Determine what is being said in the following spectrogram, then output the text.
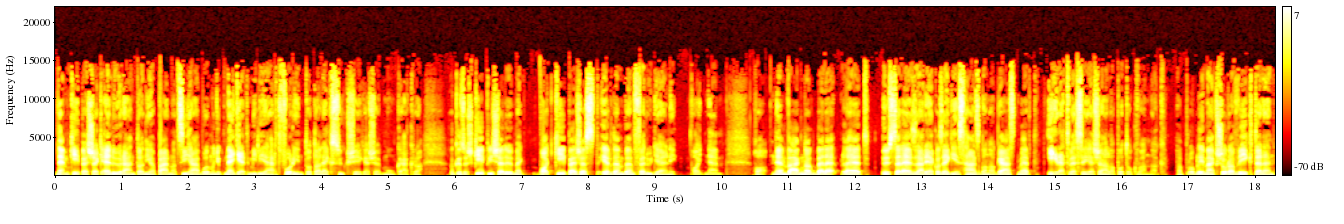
nem képesek előrántani a párna cihából mondjuk negyed milliárd forintot a legszükségesebb munkákra. A közös képviselő meg vagy képes ezt érdemben felügyelni, vagy nem. Ha nem vágnak bele, lehet ősszel elzárják az egész házban a gázt, mert életveszélyes állapotok vannak. A problémák sora végtelen,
